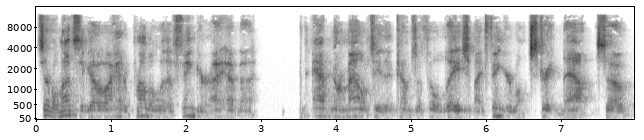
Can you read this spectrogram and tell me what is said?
several months ago, I had a problem with a finger. I have a abnormality that comes with old age. My finger won't straighten out. So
